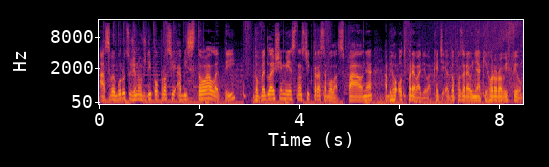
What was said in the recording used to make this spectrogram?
a svoju budúcu ženu vždy poprosí, aby z toalety do vedlejšej miestnosti, ktorá sa volá spálňa, aby ho odprevadila, keď dopozerajú nejaký hororový film.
